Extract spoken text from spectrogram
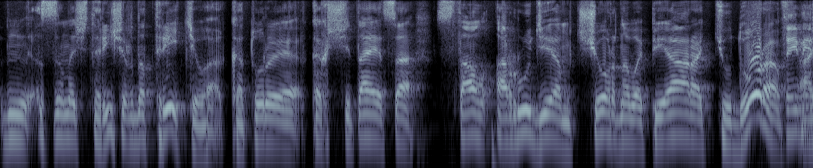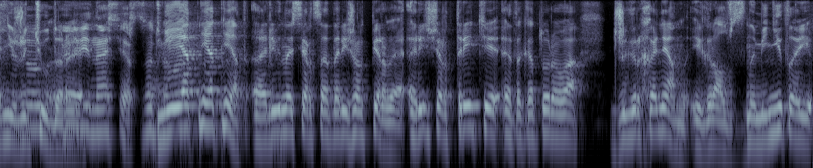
значит, Ричарда Третьего, который, как считается, стал орудием черного пиара Тюдоров, Ты они в же Тюдоры. Львиное сердце. Нет, нет, нет. Львиное сердце это Ричард Первый. Ричард Третий, это которого Джигарханян играл в знаменитой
